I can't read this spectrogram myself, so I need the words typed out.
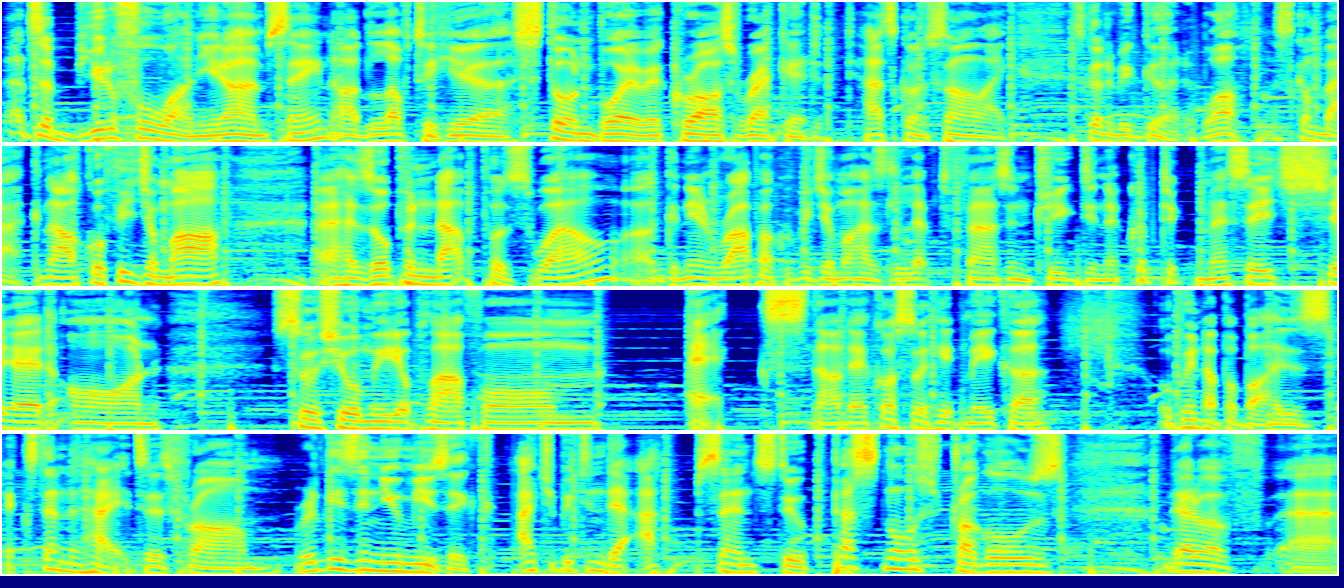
That's a beautiful one, you know what I'm saying? I'd love to hear a Stonebwoy Rick Ross record. That's going to sound like it's going to be good. Well, let's come back. Now, Kofi Jamar uh, has opened up as well. Uh, Ghanaian rapper Kofi Jamar has left fans intrigued in a cryptic message shared on social media platform X. Now, the also hitmaker opened up about his extended hiatus from releasing new music, attributing the absence to personal struggles that have uh,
